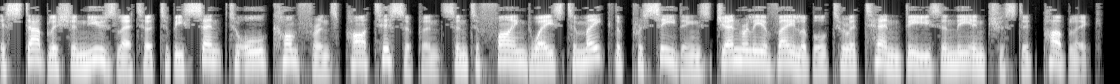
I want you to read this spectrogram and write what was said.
establish a newsletter to be sent to all conference participants and to find ways to make the proceedings generally available to attendees and the interested public.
